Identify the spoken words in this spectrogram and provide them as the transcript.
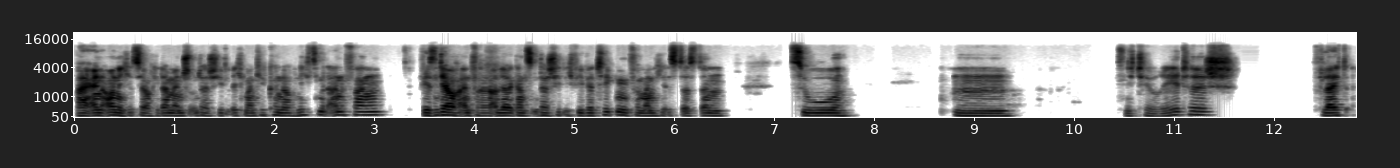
bei einem auch nicht, ist ja auch jeder Mensch unterschiedlich. Manche können auch nichts mit anfangen. Wir sind ja auch einfach alle ganz unterschiedlich, wie wir ticken. Für manche ist das dann zu, mh, hm, ist nicht theoretisch, vielleicht,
